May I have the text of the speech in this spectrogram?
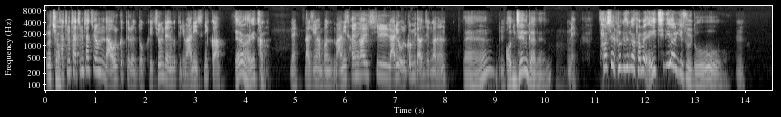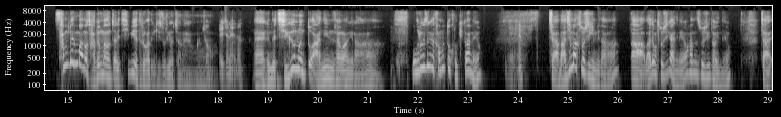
그렇죠. 차츰 차츰 차츰 나올 것들은 또 그게 지원되는 것들이 많이 있으니까 내려가겠죠. 아, 네 나중에 한번 많이 사용하실 날이 올 겁니다 언젠가는 네, 언젠가는. 네. 사실 그렇게 생각하면 HDR 기술도 음. 300만 원, 400만 원짜리 TV에 들어가던 기술이었잖아요. 그렇죠 예전에는 네, 근데 지금은 또 아닌 상황이라 뭐 그렇게 생각하면 또 그렇기도 하네요. 네 자, 마지막 소식입니다. 아, 마지막 소식이 아니네요. 한 소식이 더 있네요. 자,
